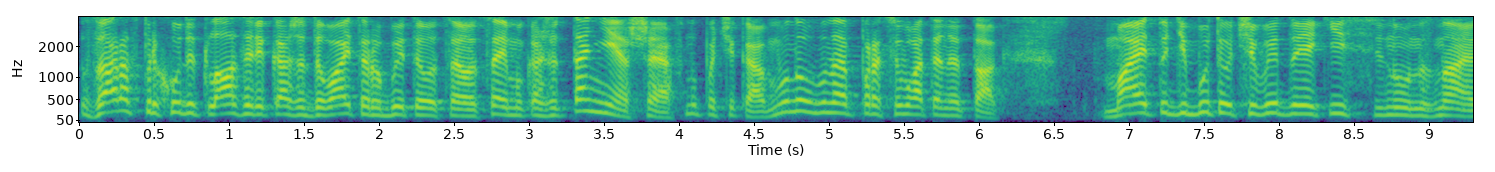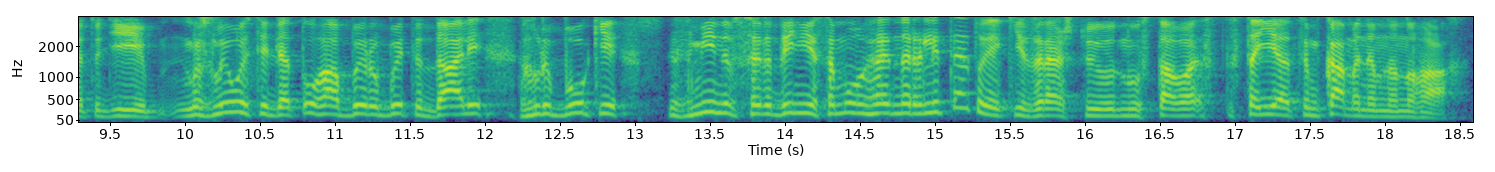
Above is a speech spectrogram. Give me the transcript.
зараз приходить лазер і каже, давайте робити оце, оце. Йому кажуть, та ні, шеф, ну почекай, воно буде працювати не так. Має тоді бути очевидно якісь, ну не знаю, тоді можливості для того, аби робити далі глибокі зміни всередині самого генералітету, який, зрештою, ну става стає цим каменем на ногах.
